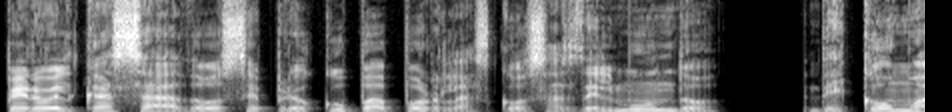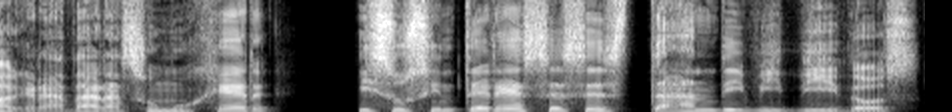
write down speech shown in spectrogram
Pero el casado se preocupa por las cosas del mundo, de cómo agradar a su mujer, y sus intereses están divididos.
